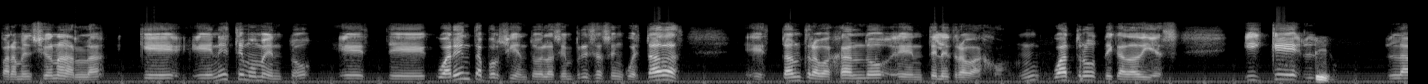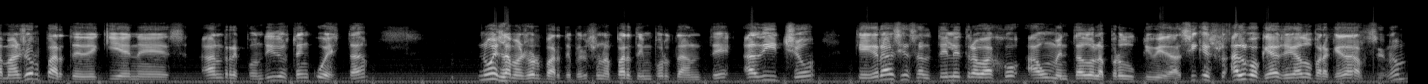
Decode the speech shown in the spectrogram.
para mencionarla, que en este momento este 40% de las empresas encuestadas están trabajando en teletrabajo, ¿m? cuatro de cada diez, y que la mayor parte de quienes han respondido esta encuesta, no es la mayor parte, pero es una parte importante, ha dicho que gracias al teletrabajo ha aumentado la productividad. Así que es algo que ha llegado para quedarse, ¿no?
